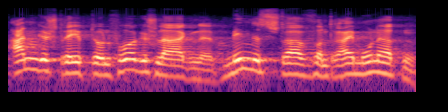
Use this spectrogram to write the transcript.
angestrebte und vorgeschlagene Mindeststrafe von drei Monaten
